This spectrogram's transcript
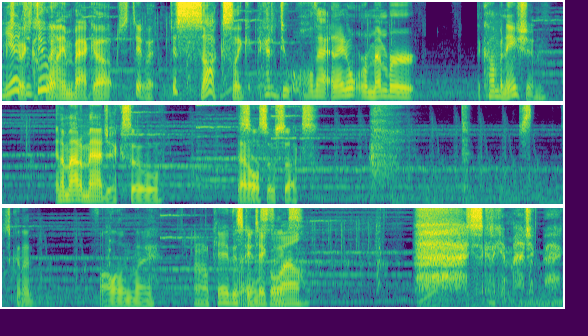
I Yeah, just just do it. climb back up. Just do it. just sucks. Like, I gotta do all that, and I don't remember the combination. And I'm out of magic, so that So- also sucks. Just, just kind of following my. Okay, this My could take a while. I just gotta get magic back.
